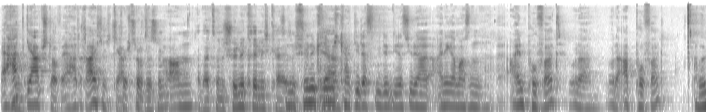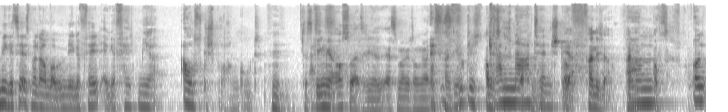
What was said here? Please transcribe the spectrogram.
Er hat Gerbstoff, er hat reichlich Gerbstoff. Das stimmt. Ähm, Aber hat so eine schöne Cremigkeit. so eine schöne Ja. Cremigkeit, die, das, wieder- die das wieder einigermaßen einpuffert oder, oder abpuffert. Aber mir geht es ja erstmal darum, ob er mir gefällt. Er gefällt mir ausgesprochen gut. Das ging mir auch so, als ich ihn das erste Mal getrunken habe. Es ist wirklich. Granatenstoff. Ja, fand ich auch. Fand Ähm, ich und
